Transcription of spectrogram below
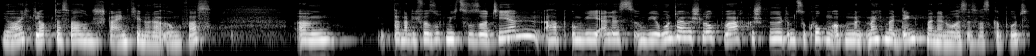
Ja, ich glaube, das war so ein Steinchen oder irgendwas. Ähm, dann habe ich versucht, mich zu sortieren, habe irgendwie alles irgendwie runtergeschluckt, wachgespült, um zu gucken, ob man, manchmal denkt man ja nur, es ist was kaputt.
